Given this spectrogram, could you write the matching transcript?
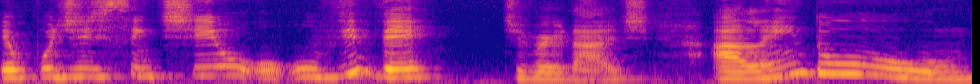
eu pude sentir o, o viver de verdade. Além do,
